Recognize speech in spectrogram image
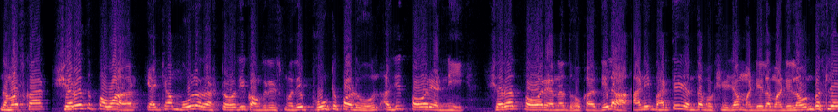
नमस्कार. शरद पवार यांच्या मूळ राष्ट्रवादी काँग्रेसमध्ये फूट पाडून अजित पवार यांनी शरद पवार यांना धोका दिला आणि भारतीय जनता पक्षाच्या मांडीला मांडी लावून बसले.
